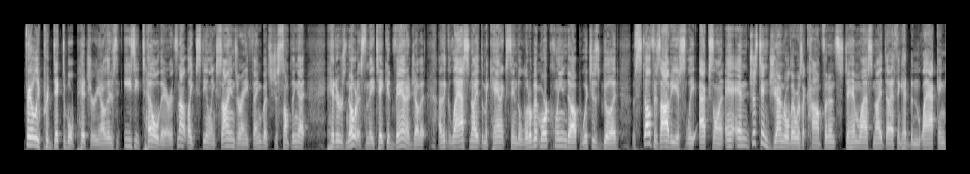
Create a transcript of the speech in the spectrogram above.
fairly predictable pitcher. You know, there's an easy tell there. It's not like stealing signs or anything, but it's just something that hitters notice and they take advantage of it. I think last night the mechanics seemed a little bit more cleaned up, which is good. The stuff is obviously excellent, and, and just in general, there was a confidence to him last night that I think had been lacking.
